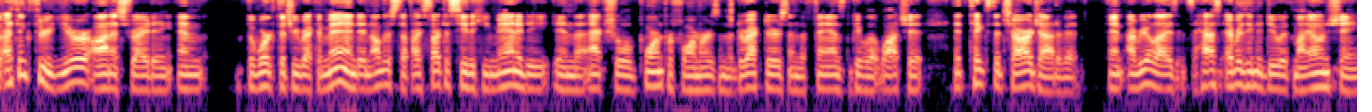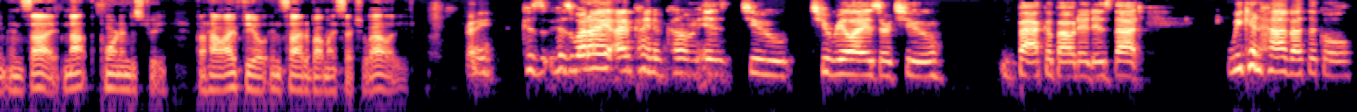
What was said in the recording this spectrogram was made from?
I think through your honest writing and the work that you recommend and other stuff, I start to see the humanity in the actual porn performers and the directors and the fans, the people that watch it. It takes the charge out of it. And I realize it has everything to do with my own shame inside, not the porn industry, but how I feel inside about my sexuality. Right. Because because what I I've kind of come is to to realize or to back about it is that we can have ethical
